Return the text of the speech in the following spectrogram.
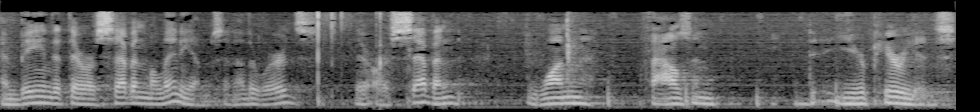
And being that there are seven millenniums, in other words, there are seven 1,000 year periods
